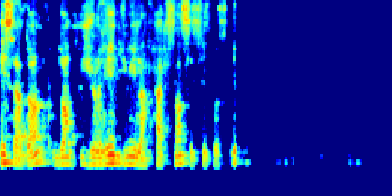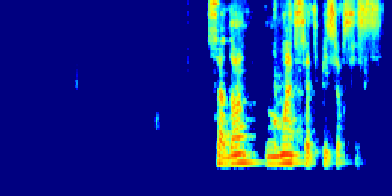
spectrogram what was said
Et ça donne, donc je réduis la fraction si c'est possible. Ça donne moins 7 pi sur 6.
